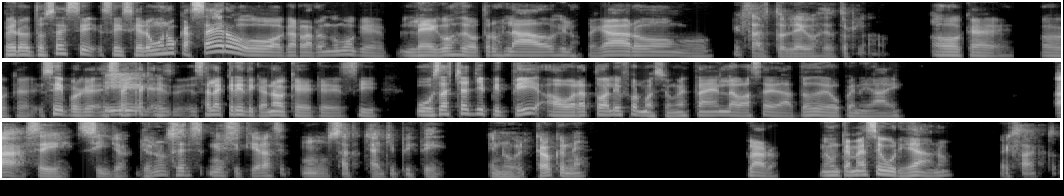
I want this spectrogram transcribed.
Pero entonces, ¿se, se hicieron uno casero o agarraron como que Legos de otros lados y los pegaron? O... Exacto, Legos de otro lado. Ok, ok. Sí, porque esa, es la, Y- es- esa es la crítica, ¿no? Que, que si usas ChatGPT, ahora toda la información está en la base de datos de OpenAI. Ah, sí, sí, yo, yo no sé ni siquiera usar ChatGPT en Uber. Creo que no. Claro. Es un tema de seguridad, ¿no? Exacto.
